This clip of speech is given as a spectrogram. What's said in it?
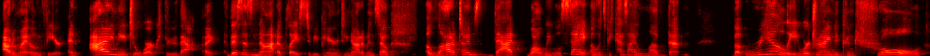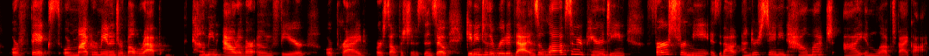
out of my own fear. And I need to work through that. Like this is not a place to be parenting out of. And so a lot of times that while we will say, oh, it's because I love them, but really we're trying to control or fix or micromanage or bubble wrap coming out of our own fear or pride or selfishness. And so getting to the root of that. And so love centered parenting, first for me, is about understanding how much I am loved by God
